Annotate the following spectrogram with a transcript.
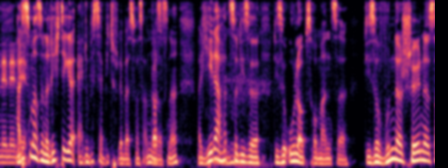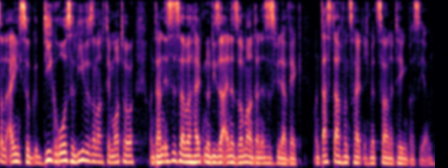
nee, nee, nee, Hattest du mal so eine richtige, äh, du bist ja Beachvolleyball, ist was anderes, ne? Weil jeder hat so diese, diese Urlaubsromanze, die so wunderschön ist und eigentlich so die große Liebe, so nach dem Motto. Und dann ist es aber halt nur dieser eine Sommer und dann ist es wieder weg. Und das darf uns halt nicht mit Zahne Tegen passieren.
